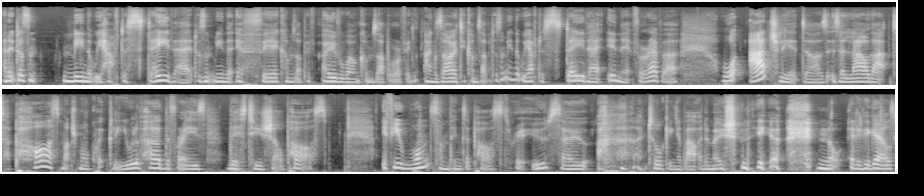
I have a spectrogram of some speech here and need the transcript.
And it doesn't mean that we have to stay there. It doesn't mean that if fear comes up, if overwhelm comes up, or if anxiety comes up, it doesn't mean that we have to stay there in it forever. What actually it does is allow that to pass much more quickly. You will have heard the phrase, this too shall pass if you want something to pass through, so I'm talking about an emotion here, not anything else.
